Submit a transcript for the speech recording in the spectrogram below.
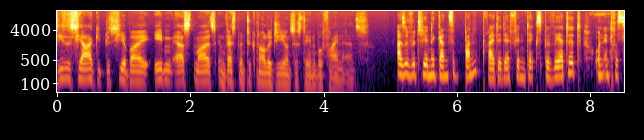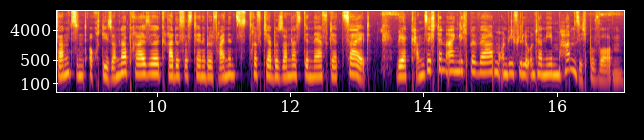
Dieses Jahr gibt es hierbei eben erstmals Investment Technology und Sustainable Finance. Also wird hier eine ganze Bandbreite der Fintechs bewertet und interessant sind auch die Sonderpreise. Gerade Sustainable Finance trifft ja besonders den Nerv der Zeit. Wer kann sich denn eigentlich bewerben und wie viele Unternehmen haben sich beworben?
